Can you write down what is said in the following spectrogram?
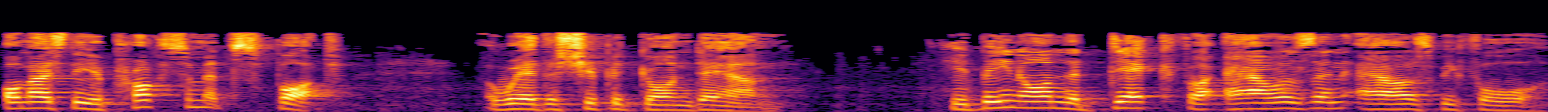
almost the approximate spot where the ship had gone down. He'd been on the deck for hours and hours before.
